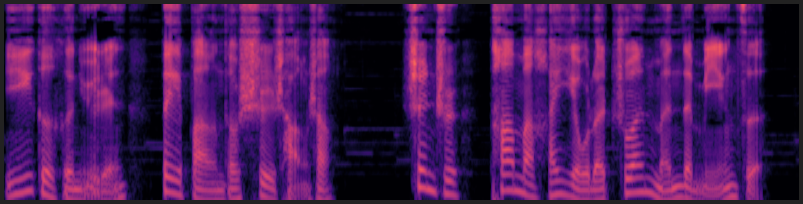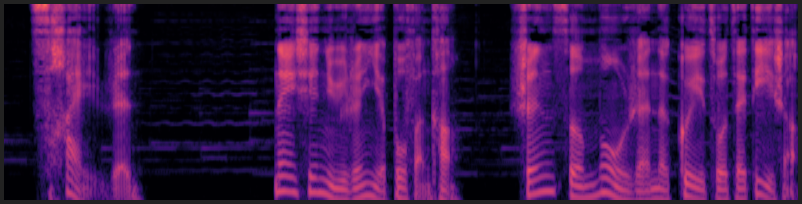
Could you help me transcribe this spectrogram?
一个个女人被绑到市场上，甚至她们还有了专门的名字——菜人。那些女人也不反抗，神色木然地跪坐在地上。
